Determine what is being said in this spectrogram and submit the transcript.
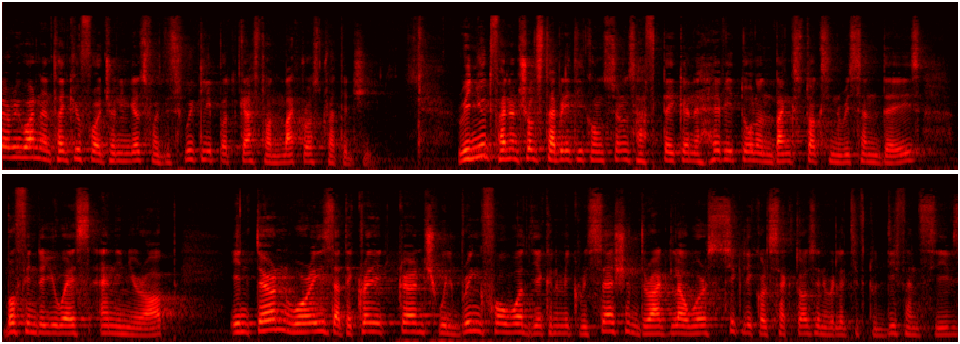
Hello, everyone, and thank you for joining us for this weekly podcast on macro strategy. Renewed financial stability concerns have taken a heavy toll on bank stocks in recent days, both in the US and in Europe. In turn, worries that the credit crunch will bring forward the economic recession drag lower cyclical sectors in relative to defensives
